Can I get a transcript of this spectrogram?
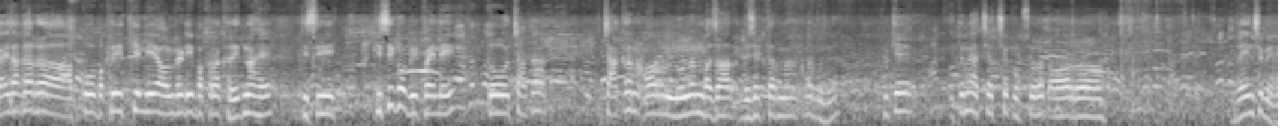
गाइज़ अगर आपको बकरीद के लिए ऑलरेडी बकरा ख़रीदना है, किसी किसी को भी पहले तो चाका, चाकन और लोलन बाज़ार विज़िट करना मत भूलिए, क्योंकि इतने अच्छे अच्छे खूबसूरत और रेंज में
